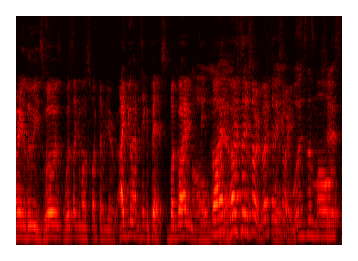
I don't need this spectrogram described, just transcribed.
Okay, Luis, what was what's like the most fucked up you ever? I do have to take a piss, but go ahead and Oh take, go my ahead, go ahead and tell your story. Go ahead and tell your Wait, story. what's the most Shit.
